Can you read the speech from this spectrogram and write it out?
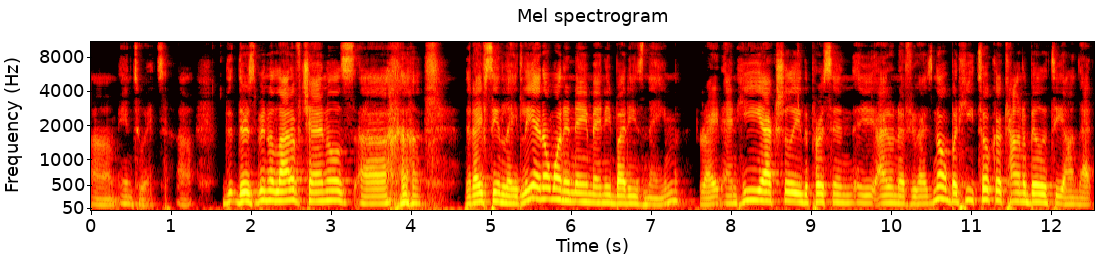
um, into it. Uh, th- there's been a lot of channels uh, that I've seen lately. I don't want to name anybody's name right? And he actually, the person, I don't know if you guys know, but he took accountability on that.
